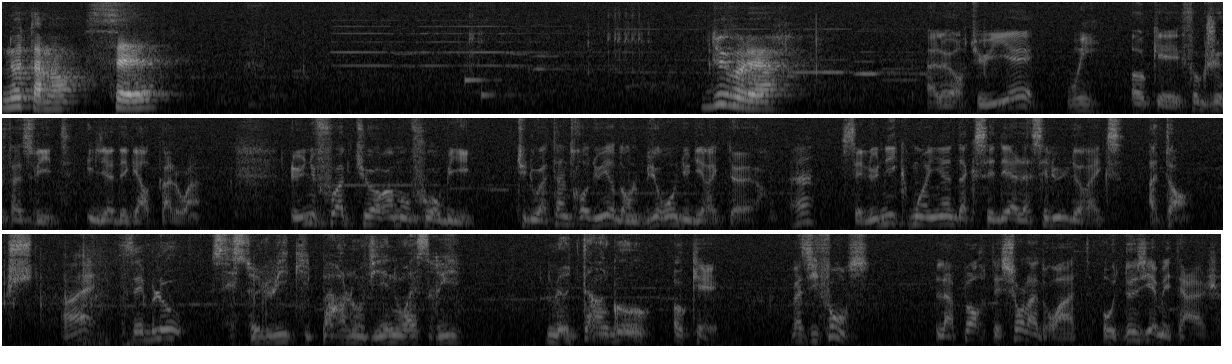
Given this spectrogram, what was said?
notamment celle du voleur. Alors, tu y es? Oui. Ok, faut que je fasse vite. Il y a des gardes pas loin. Une fois que tu auras mon fourbi, tu dois t'introduire dans le bureau du directeur. Hein C'est l'unique moyen d'accéder à la cellule de Rex. Attends. Ouais, c'est Blue. C'est celui qui parle aux viennoiseries. Le dingo. Ok. Vas-y, fonce. La porte est sur la droite, au deuxième étage.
